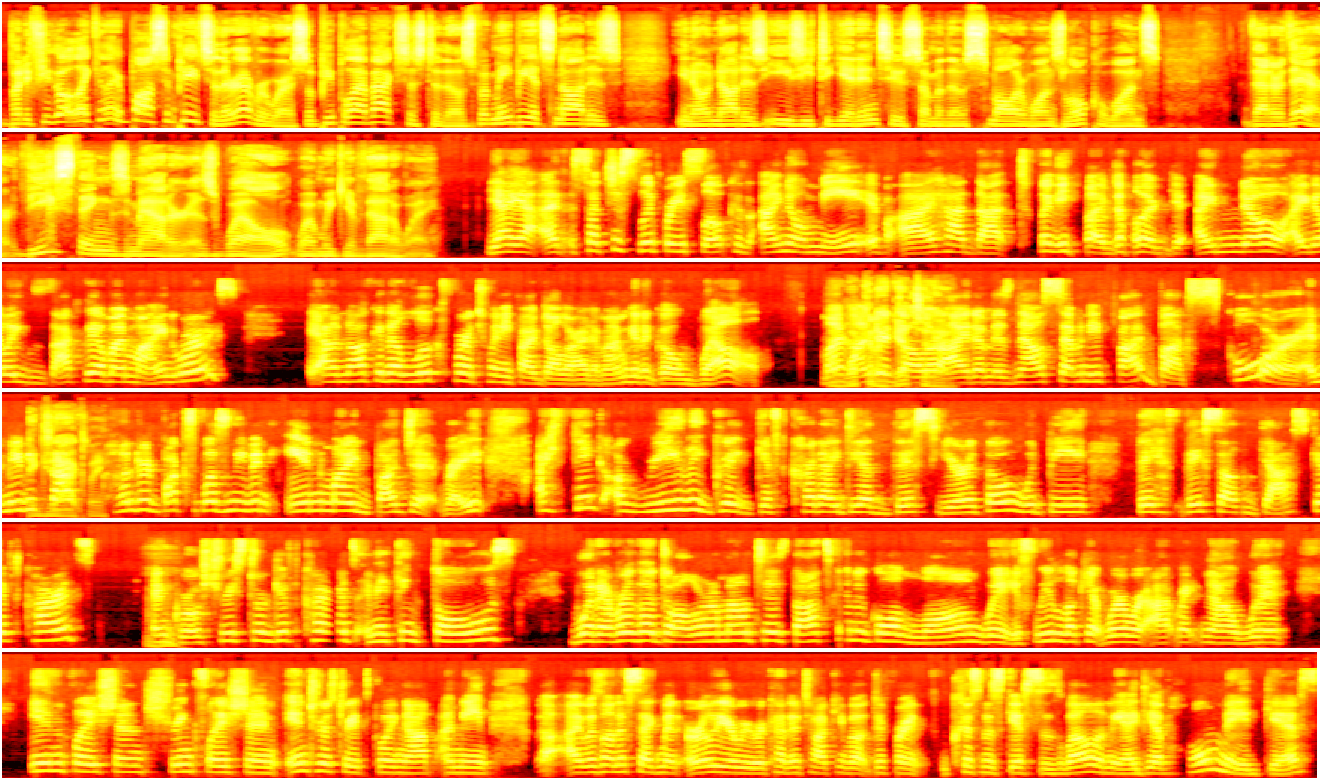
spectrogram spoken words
but if you go like they're Boston Pizza, they're everywhere, so people have access to those. But maybe it's not as you know not as easy to get into some of those smaller ones, local ones that are there. These things matter as well when we give that away. Yeah, yeah. It's such a slippery slope because I know me, if I had that $25 gift, I know, I know exactly how my mind works. I'm not going to look for a $25 item. I'm going to go, well, my Well, what can I $100 item is now 75 bucks score. And maybe Exactly. that 100 bucks wasn't even in my budget, right? I think a really great gift card idea this year though would be they they sell gas gift cards Mm-hmm. and grocery store gift cards and I think those whatever the dollar amount is, that's going to go a long way. If we look at where we're at right now with inflation, shrinkflation, interest rates going up. I mean, I was on a segment earlier. We were kind of talking about different Christmas gifts as well and the idea of homemade gifts.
